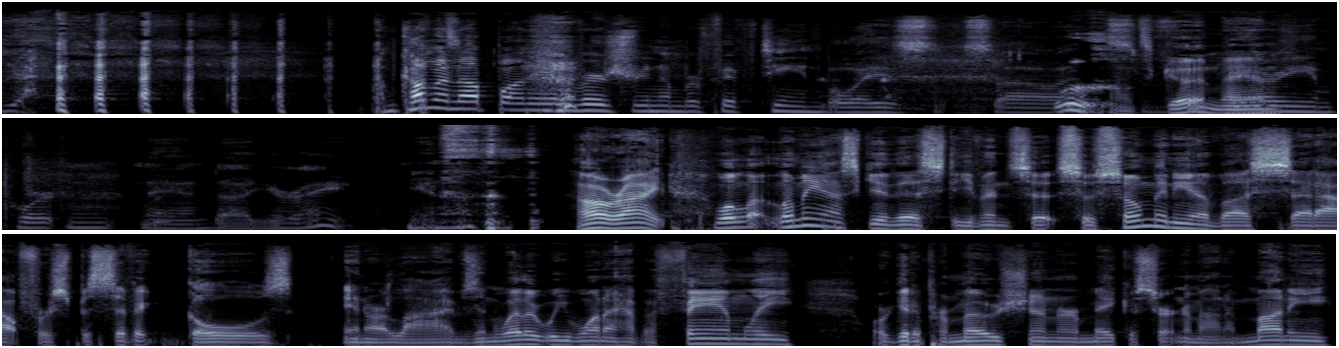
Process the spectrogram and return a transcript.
Yeah. I'm coming up on anniversary number 15 boys so Ooh, that's good man. very important and uh, you're right you know. All right. Well, let, let me ask you this, Stephen. So, so, so many of us set out for specific goals in our lives, and whether we want to have a family or get a promotion or make a certain amount of money,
